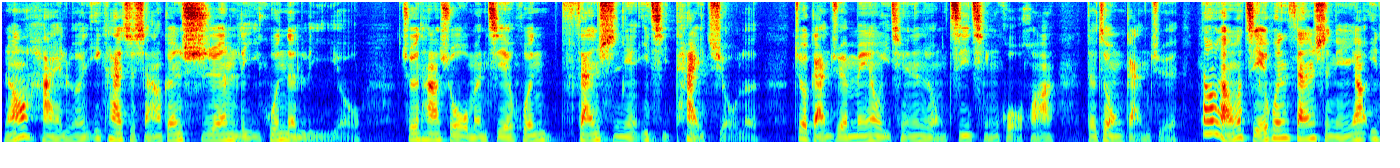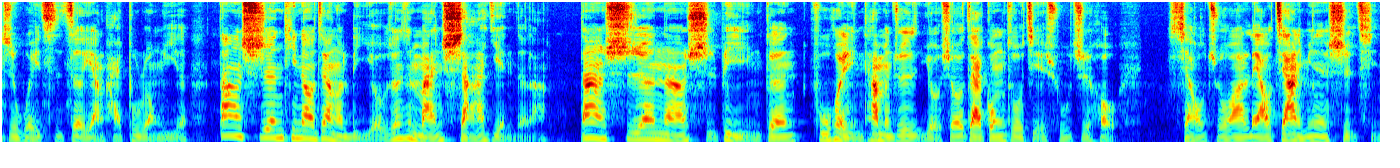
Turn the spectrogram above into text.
然后海伦一开始想要跟施恩离婚的理由，就是她说我们结婚三十年一起太久了。就感觉没有以前那种激情火花的这种感觉，但我想说，结婚三十年要一直维持这样还不容易了。当然，诗恩听到这样的理由，真是蛮傻眼的啦。当然，诗恩啊、史碧颖跟傅慧玲他们就是有时候在工作结束之后，小酌啊聊家里面的事情，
